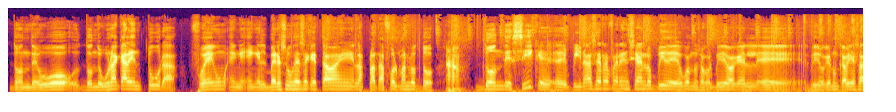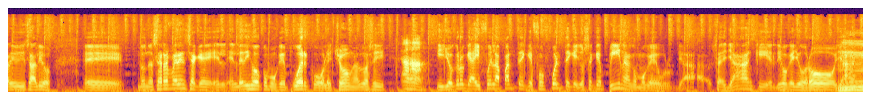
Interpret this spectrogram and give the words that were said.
donde hubo donde hubo una calentura fue en, un- en, en el versus ese que estaban en las plataformas los dos Ajá. donde sí que eh, Pina hace referencia en los videos cuando sacó el video aquel eh, el video que nunca había salido y salió eh, donde hace referencia que él, él le dijo como que puerco o lechón algo así Ajá. y yo creo que ahí fue la parte que fue fuerte, que yo sé que Pina, como que ya, o sea, Yankee, él dijo que lloró, Yankee,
